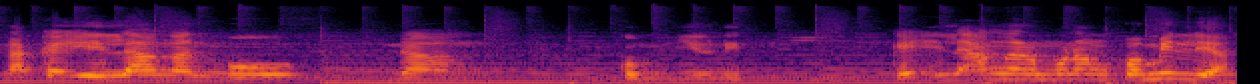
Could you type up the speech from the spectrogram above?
na kailangan mo ng community. Kailangan mo ng pamilya.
